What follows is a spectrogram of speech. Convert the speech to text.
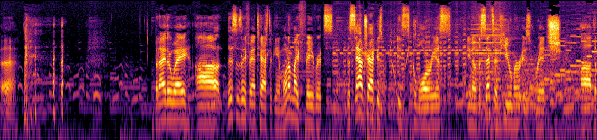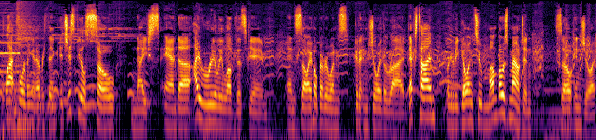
uh. but either way, uh, this is a fantastic game. One of my favorites. The soundtrack is is glorious. You know, the sense of humor is rich. Uh, the platforming and everything. It just feels so nice, and uh, I really love this game. And so I hope everyone's going to enjoy the ride. Next time, we're going to be going to Mumbo's Mountain, so enjoy.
